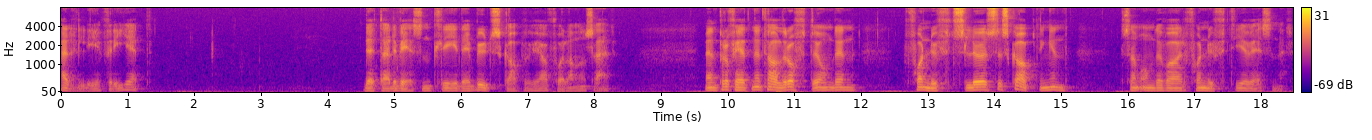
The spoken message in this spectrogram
herlige frihet. Dette er det vesentlige i det budskapet vi har foran oss her. Men profetene taler ofte om den fornuftsløse skapningen som om det var fornuftige vesener.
